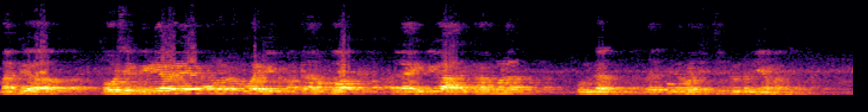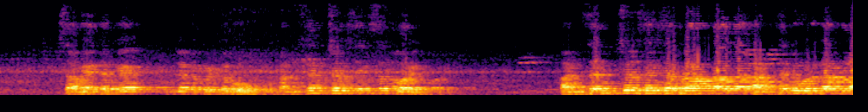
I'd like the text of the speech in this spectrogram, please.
മറ്റ് സോഷ്യൽ മീഡിയ വരെ വഴിയും ഒക്കെ നമുക്ക് ലൈംഗിക അതിക്രമങ്ങൾ ഉണ്ട്. അത് നിർവചിച്ചിട്ടുണ്ട് നിയമത്തിൽ സമയത്തൊക്കെ ഇതിലൊക്കെ പെട്ടുപോകും. കൺസെൻഷ്വൽ സെക്സ് എന്ന് പറയും. കൺസെൻഷ്വൽ സെക്സ് എപ്പോഴാണ് ഉണ്ടാകുന്നത് കൺസെന്റ് കൊടുക്കാനുള്ള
